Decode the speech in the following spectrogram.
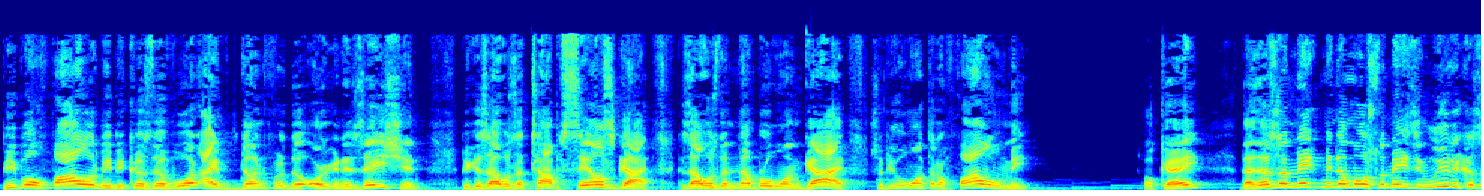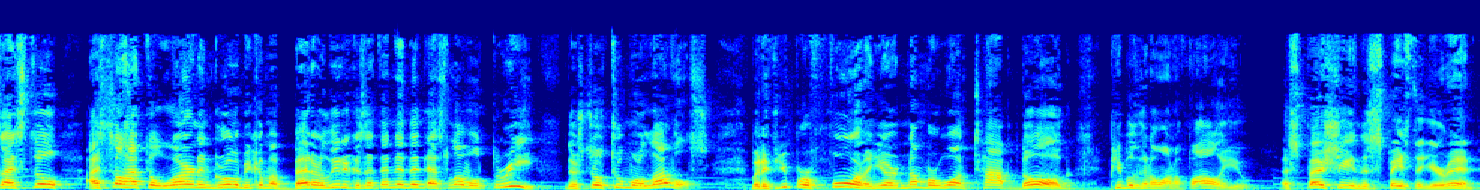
People followed me because of what I've done for the organization. Because I was a top sales guy. Because I was the number one guy. So people wanted to follow me. Okay? That doesn't make me the most amazing leader because I still I still have to learn and grow and become a better leader because at the end of the day, that's level three. There's still two more levels. But if you perform and you're a number one top dog, people are gonna want to follow you, especially in the space that you're in.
